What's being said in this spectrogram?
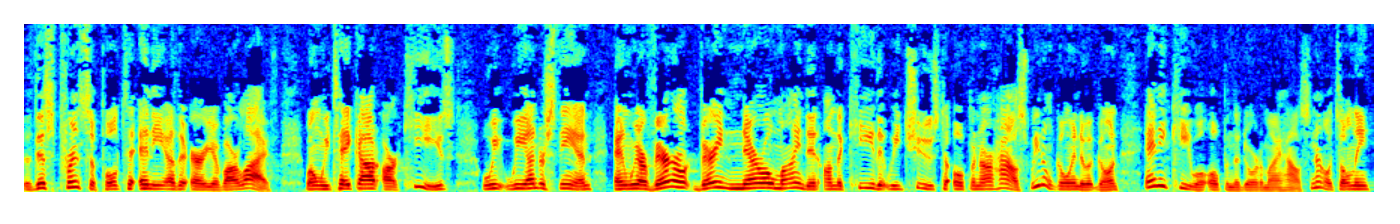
this principle to any other area of our life. When we take out our keys, we, we understand and we are very, very narrow minded on the key that we choose to open our house. We don't go into it going, any key will open the door to my house. No, it's only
